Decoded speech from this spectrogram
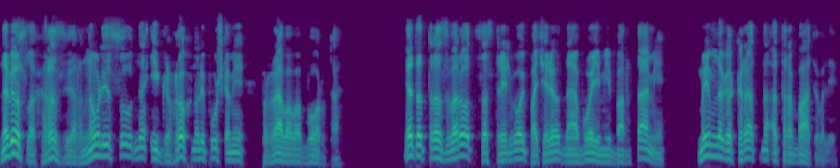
на веслах развернули судно и грохнули пушками правого борта. Этот разворот со стрельбой поочередно обоими бортами мы многократно отрабатывали.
